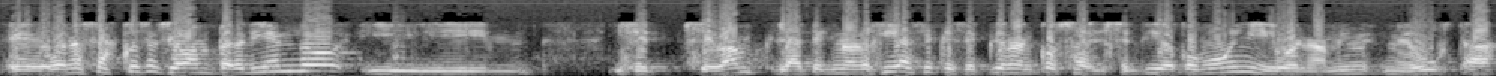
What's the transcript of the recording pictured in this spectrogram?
Eh, bueno, esas cosas se van perdiendo y, y se, se van, la tecnología hace que se pierdan cosas del sentido común y bueno, a mí me gusta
